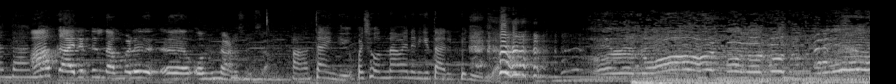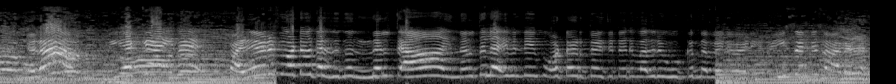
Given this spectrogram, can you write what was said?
എന്താ? ആ കാര്യത്തിൽ നമ്മൾ ഒന്നാണ് ആ താങ്ക് യു പക്ഷെ ഒന്നാമൻ എനിക്ക് താല്പര്യമില്ല. നീയൊക്കെ ഇത് പഴയൊരു ഫോട്ടോ എടുത്ത് വെച്ചിട്ട് ഒരു മധുര ഊക്കുന്ന പരിപാടി. റീസെന്റ് സാധനം.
